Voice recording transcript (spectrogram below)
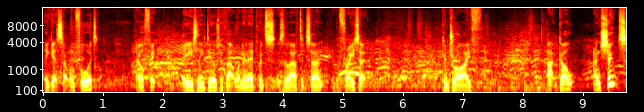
he gets that one forward. Elphick easily deals with that one, and Edwards is allowed to turn. Fraser can drive at goal and shoots.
